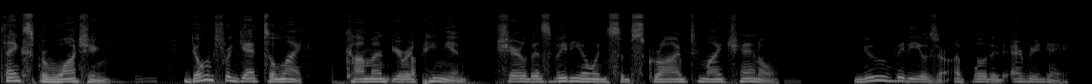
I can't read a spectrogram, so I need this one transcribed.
Thanks for watching. Don't forget to like, comment your opinion, share this video and subscribe to my channel. New videos are uploaded every day.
